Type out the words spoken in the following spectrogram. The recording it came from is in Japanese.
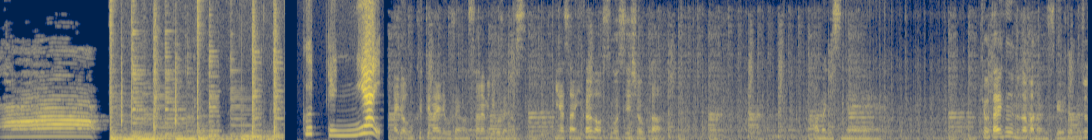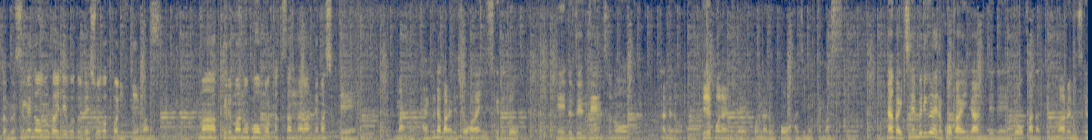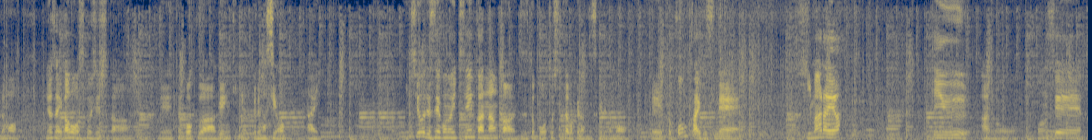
食ってにゃい。はいどうも食ってないでございます。サラミでございます。皆さんいかがお過ごしでしょうか？雨ですね。今日台風の中なんですけれどもちょっと娘のお迎えということで小学校に来ています。まあ車の方もたくさん並んでましてまあね台風だからねしょうがないんですけれど、えー、と全然そのなんだろう出てこないのでこんな録音を始めてます。なんか1年ぶりぐらいの公開なんでねどうかなっていうのもあるんですけども皆さんいかがお過ごしでしたか、えーと、僕は元気にやっておりますよ。はい。一応ですねこの1年間なんかずっとぼーっとしてたわけなんですけれども、えーと、今回ですねヒマラヤっていうあの音声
